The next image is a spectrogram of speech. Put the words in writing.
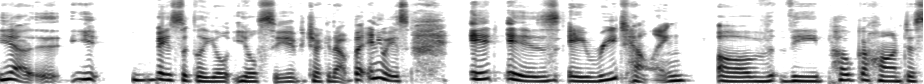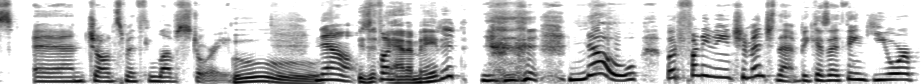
Yeah uh, y basically you'll you'll see if you check it out. But anyways it is a retelling of the pocahontas and john smith love story. Ooh. Now, is it fun- animated? No but funny that you should mention that because i think your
